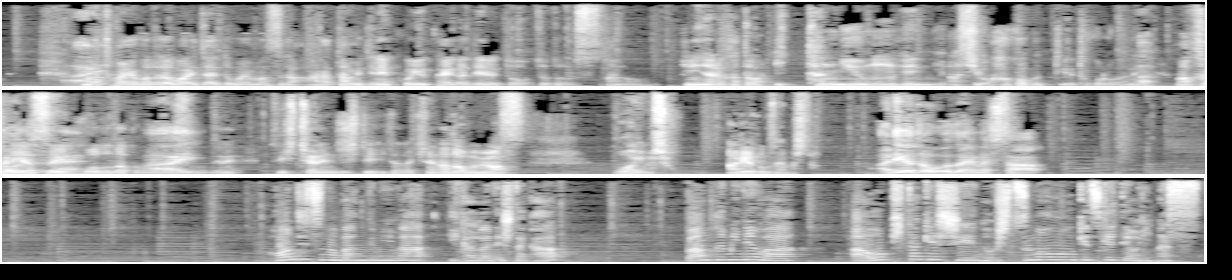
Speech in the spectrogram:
はい。まあ、ということで終わりたいと思いますが、改めてね、こういう回が出ると、ちょっと、あの、気になる方は、一旦入門編に足を運ぶっていうところがねあ、わかりやすい行動だと思いますのでね、ぜひチャレンジしていただきたいなと思います。終わりましょう。ありがとうございました。ありがとうございました。本日の番組はいかがでしたか？番組では青木武氏への質問を受け付けております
